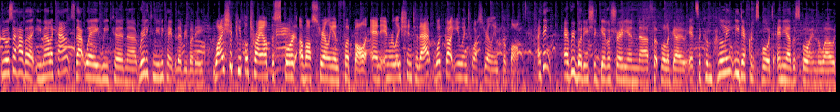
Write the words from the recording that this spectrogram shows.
We also have an email account. That way we can uh, really communicate with everybody. Why should people try out the sport of Australian football? And in relation to that, what got you into Australian football? I think everybody should give Australian uh, football a go. It's a completely different sport to any other sport in the world.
